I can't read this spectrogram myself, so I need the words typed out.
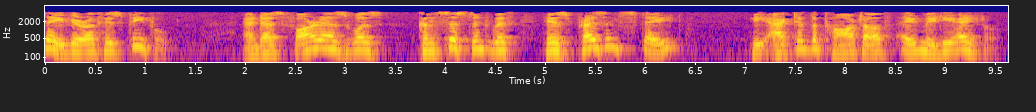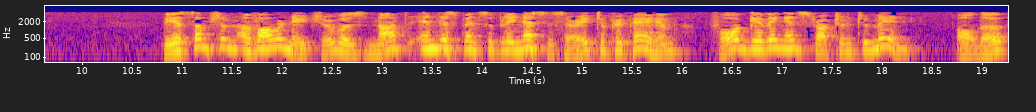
Savior of his people, and as far as was consistent with his present state, he acted the part of a mediator. The assumption of our nature was not indispensably necessary to prepare him for giving instruction to men, although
